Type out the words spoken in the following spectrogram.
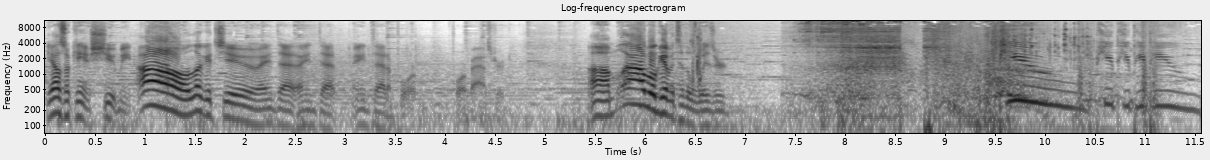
He also can't shoot me. Oh, look at you. Ain't that ain't that ain't that a poor poor bastard. Um, well, we'll give it to the wizard. Pew! Pew, pew, pew, pew.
